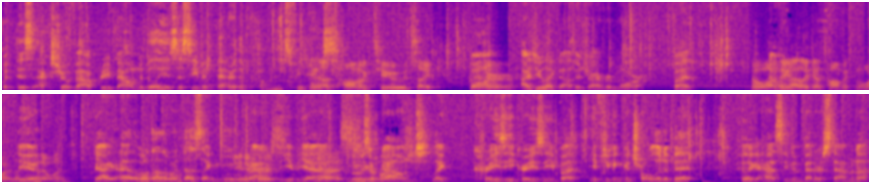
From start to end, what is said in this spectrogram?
with this extra Valkyrie bound ability, is this even better than Prominence Phoenix? And atomic too. It's like Well, better. I do like the other driver more, but no, I think one- I like atomic more than the other one. yeah, I, well the other one does like move Universe? around, yeah, Yeah, it's moves around much. like crazy, crazy. But if you can control it a bit, I feel like it has even better stamina.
